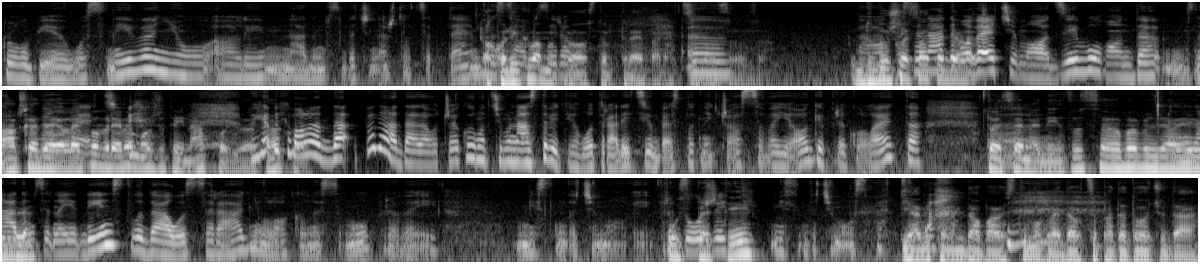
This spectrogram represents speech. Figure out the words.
klub je u osnivanju, ali nadam se da će nešto od septembra. A koliko vam prostor treba, recimo, e, za... Doduše, Ako se nadamo je... većem odzivu, onda znači A kada je lepo vreme, možete i napolju, Ja bih volila da, pa da, da, da, očekujemo da ćemo nastaviti ovu tradiciju besplatnih časova joge preko leta. To je sve na jedinstvu se obavlja? Nadam se na jedinstvu, da, uz saradnju lokalne samuprave i mislim da ćemo ovaj, produžiti. Uspeti? Mislim da ćemo uspeti. Javite nam da obavestimo gledalce pa da dođu da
